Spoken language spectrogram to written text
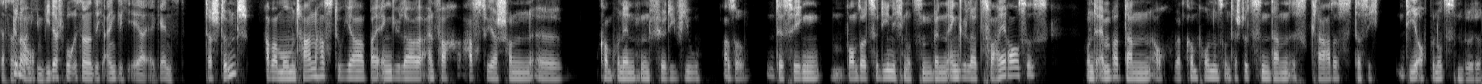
dass das genau. nicht im Widerspruch ist, sondern sich eigentlich eher ergänzt. Das stimmt, aber momentan hast du ja bei Angular einfach, hast du ja schon äh, Komponenten für die View. Also deswegen, warum sollst du die nicht nutzen? Wenn Angular 2 raus ist und Ember dann auch Web Components unterstützen, dann ist klar, dass, dass ich die auch benutzen würde.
